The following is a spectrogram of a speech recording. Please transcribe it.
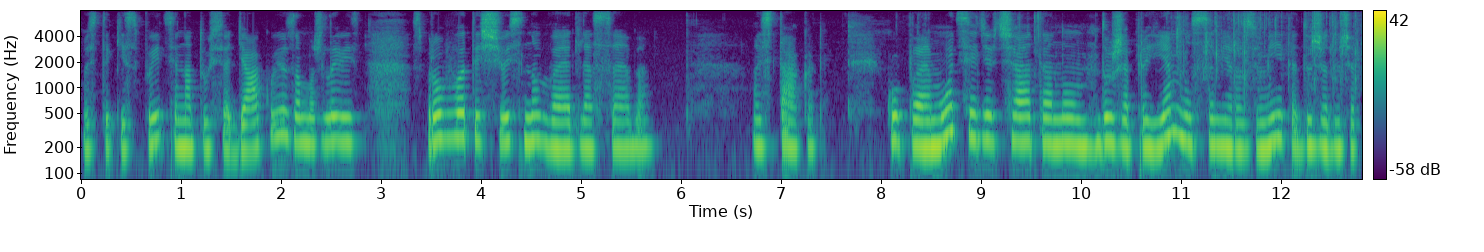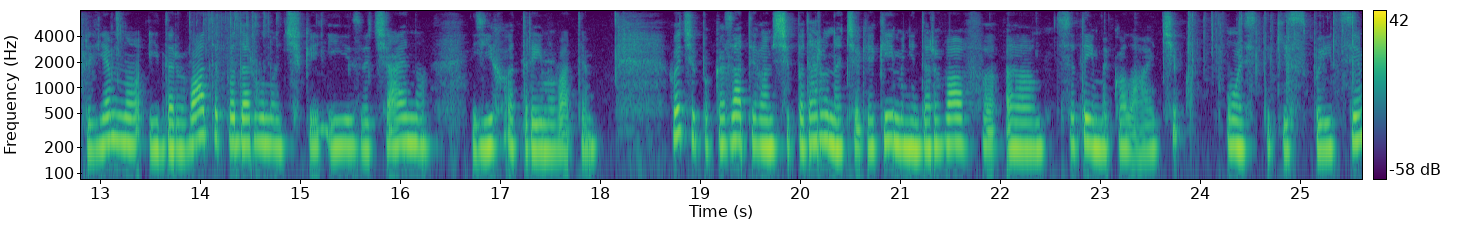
Ось такі спиці. Натуся, дякую за можливість спробувати щось нове для себе. Ось так от. Купа емоцій, дівчата. Ну, дуже приємно, самі розумієте, дуже-дуже приємно і дарувати подаруночки, і, звичайно, їх отримувати. Хочу показати вам ще подаруночок, який мені дарував е, Святий Миколайчик. Ось такі спиці.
